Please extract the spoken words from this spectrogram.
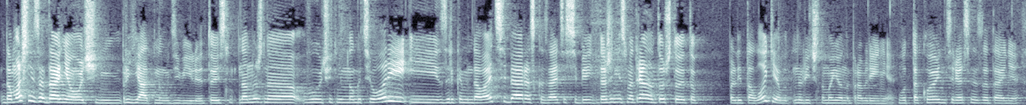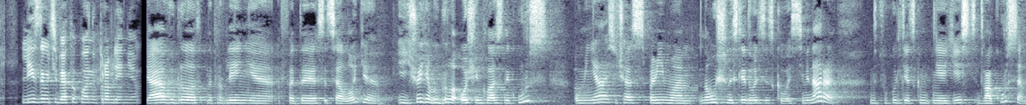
Домашние задания очень приятно удивили. То есть нам нужно выучить немного теории и зарекомендовать себя, рассказать о себе. Даже несмотря на то, что это политология, ну, лично мое направление, вот такое интересное задание. Лиза, у тебя какое направление? Я выбрала направление ФД «Социология». И еще я выбрала очень классный курс. У меня сейчас, помимо научно-исследовательского семинара, на факультетском дне есть два курса.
